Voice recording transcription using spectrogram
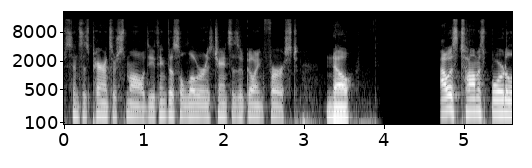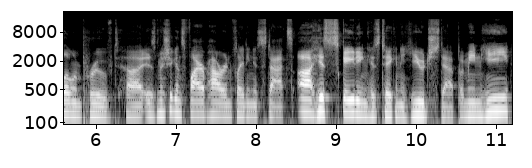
since his parents are small. Do you think this will lower his chances of going first? No. How has Thomas Bordeleau improved? Uh, is Michigan's firepower inflating his stats? Uh, his skating has taken a huge step. I mean, he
